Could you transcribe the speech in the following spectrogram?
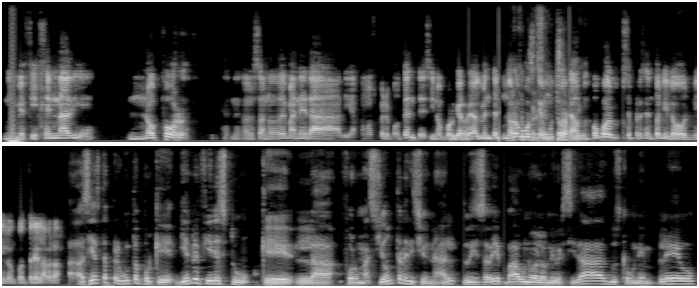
ni me fijé en nadie, no por, o sea, no de manera, digamos, prepotente, sino porque realmente no, no lo busqué mucho, tampoco se presentó ni lo, ni lo encontré, la verdad. Hacía esta pregunta porque bien refieres tú que la formación tradicional, tú dices, oye, va uno a la universidad, busca un empleo,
